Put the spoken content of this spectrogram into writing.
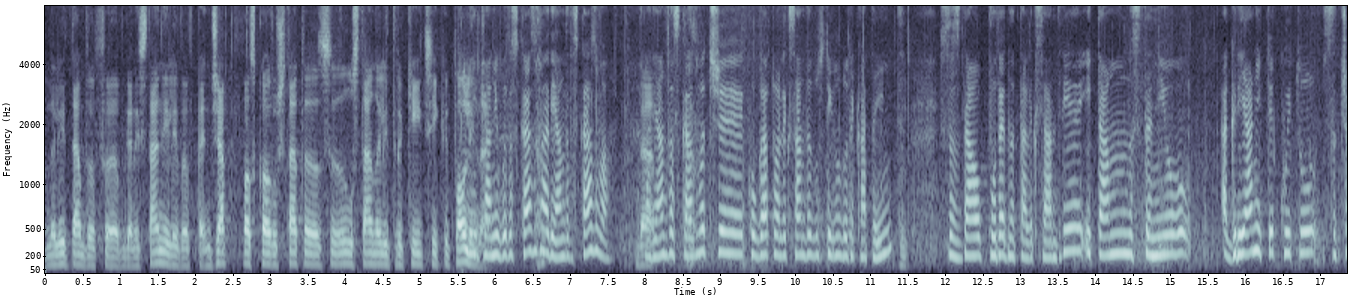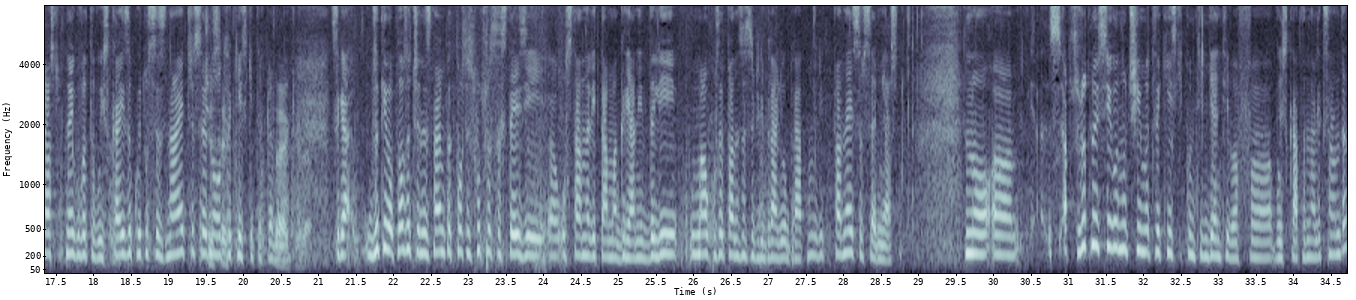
нали, там в Афганистан или в Пенджаб, по-скоро щата са останали тракийци. Какво ли ами, не? Това ни го разказва, Ариан разказва. Да. Ариан разказва, че когато Александър достигнал до реката Инд, създал поредната Александрия и там настанил агряните, които са част от неговата войска и за които се знае, че са едно от тракийските племена. Да. Сега, друг е въпросът, че не знаем какво се случва с тези останали там агряни. Дали малко след това не са се прибрали обратно, дали това не е съвсем ясно. Но а, абсолютно е сигурно, че има тракийски контингенти в а, войската на Александър.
